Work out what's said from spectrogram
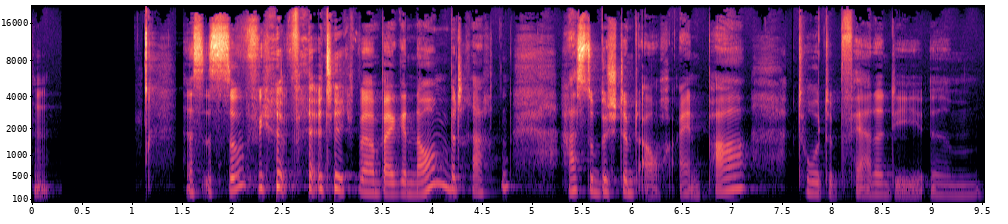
Hm. Das ist so vielfältig, weil bei genauem Betrachten hast du bestimmt auch ein paar tote Pferde, die ähm,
